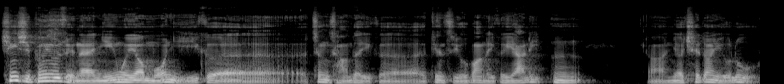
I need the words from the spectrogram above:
清洗喷油嘴呢，你因为要模拟一个正常的一个电子油泵的一个压力，嗯，啊，你要切断油路，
